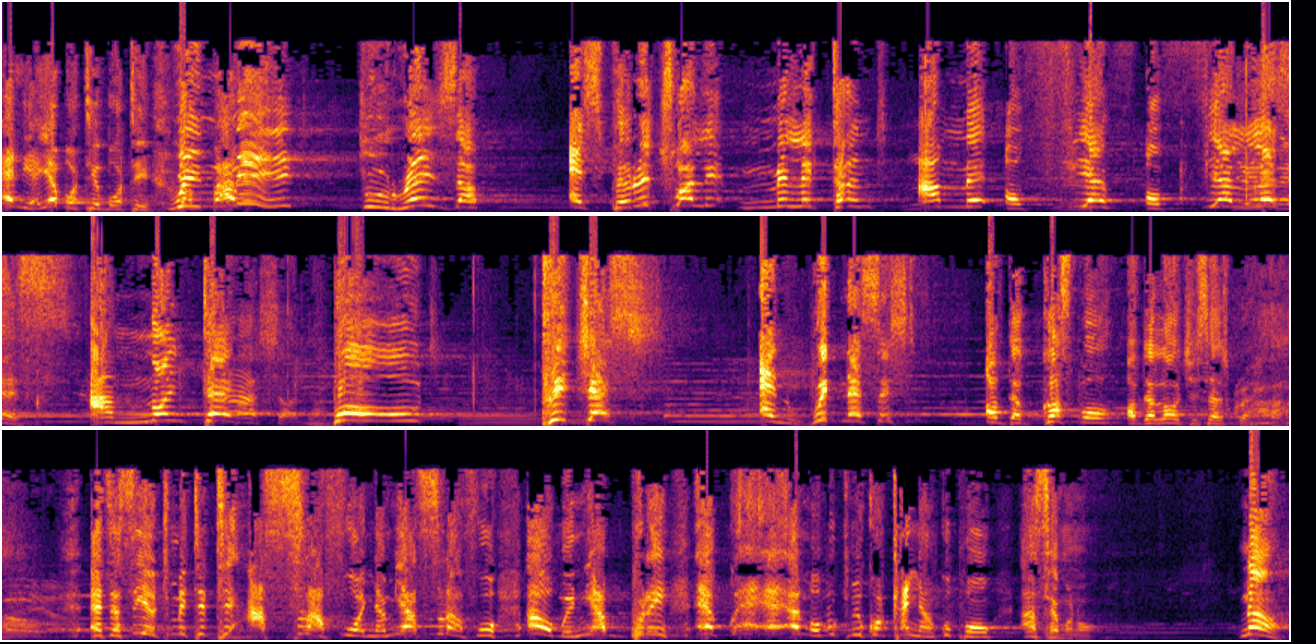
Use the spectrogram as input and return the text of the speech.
ɛne ɛyɛ bɔtebɔte. We need to raise up a spiritually militant army of fear, of fearless, anointed, bold preachers and witnesses of the gospel of the Lord Jesus Christ. ɛsɛ sɛ yɛtumi tete asrafoɔ nyame asrafoɔ a ɔmo ani abere ɛ- ɔmotumi kɔka nyankopɔn asɛm no Now,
